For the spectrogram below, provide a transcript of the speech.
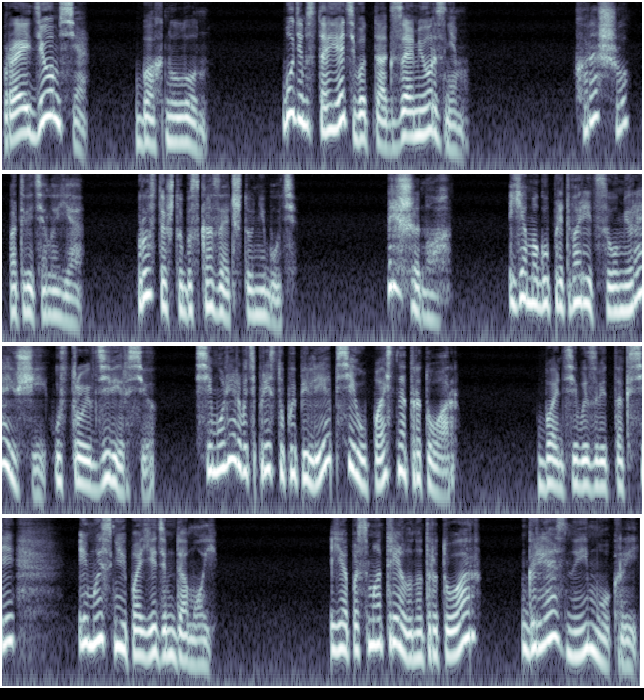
Пройдемся, бахнул он. «Будем стоять вот так, замерзнем». «Хорошо», — ответила я, просто чтобы сказать что-нибудь. «Решено. Я могу притвориться умирающей, устроив диверсию, симулировать приступ эпилепсии и упасть на тротуар. Банти вызовет такси, и мы с ней поедем домой». Я посмотрела на тротуар, грязный и мокрый.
